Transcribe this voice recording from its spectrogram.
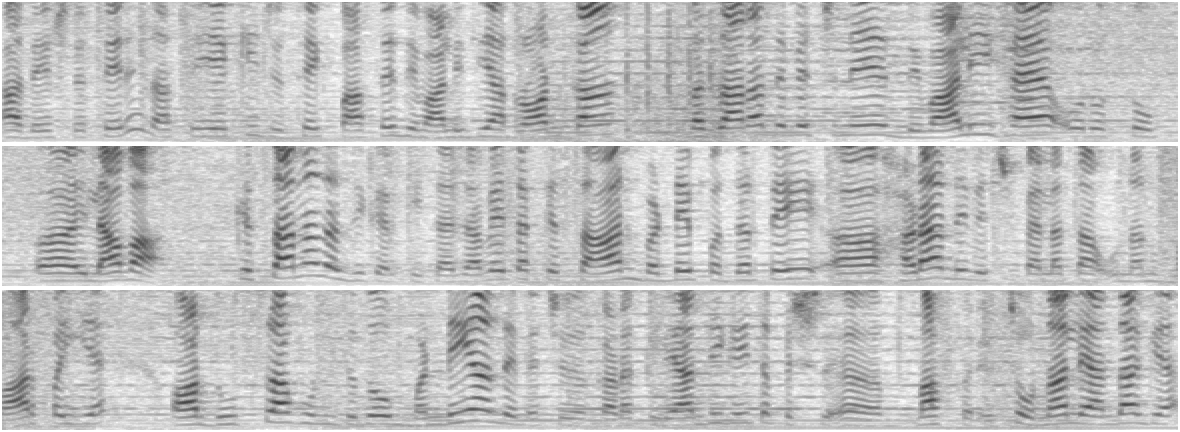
ਆਦੇਸ਼ ਦਿੱਤੇ ਨੇ। ਦੱਸਿਏ ਕਿ ਜਿੱਥੇ ਇੱਕ ਪਾਸੇ ਦੀਵਾਲੀ ਦੀਆਂ ਰੌਣਕਾਂ ਬਾਜ਼ਾਰਾਂ ਦੇ ਵਿੱਚ ਨੇ ਦੀਵਾਲੀ ਹੈ ਔਰ ਉਸ ਤੋਂ ਇਲਾਵਾ ਕਿਸਾਨਾਂ ਦਾ ਜ਼ਿਕਰ ਕੀਤਾ ਜਾਵੇ ਤਾਂ ਕਿਸਾਨ ਵੱਡੇ ਪੱਧਰ ਤੇ ਅ, ਹੜ੍ਹਾਂ ਦੇ ਵਿੱਚ ਪਹਿਲਾਂ ਤਾਂ ਉਹਨਾਂ ਨੂੰ ਮਾਰ ਪਈ ਹੈ। ਔਰ ਦੂਸਰਾ, ਹੁਣ ਜਦੋਂ ਮੰਡੀਆਂ ਦੇ ਵਿੱਚ ਕਣਕ ਲਿਆਂਦੀ ਗਈ ਤਾਂ ਪਿਛਲੇ ਮਾਫ ਕਰਿਓ, ਝੋਨਾ ਲਿਆਂਦਾ ਗਿਆ।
